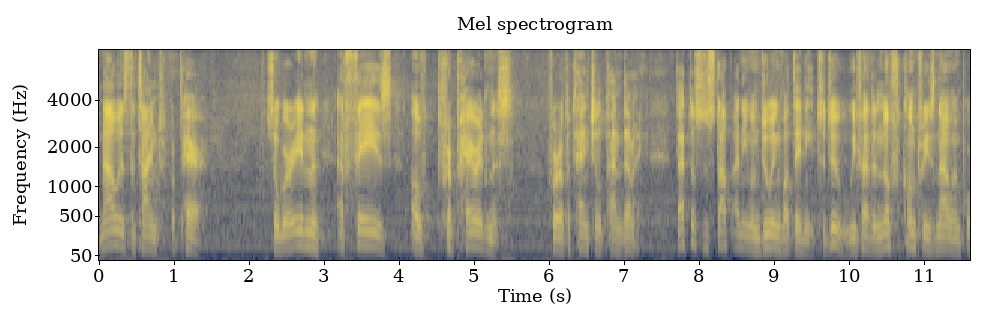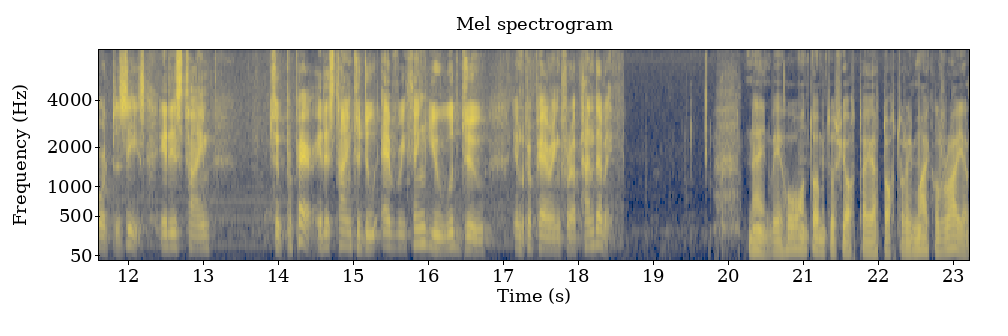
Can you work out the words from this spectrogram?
Now is the time to prepare. So we're in a phase of preparedness for a potential pandemic. That doesn't stop anyone doing what they need to do. We've had enough countries now import disease. It is time to prepare. It is time to do everything you would do in preparing for a pandemic. Näin WHOn toimitusjohtaja tohtori Michael Ryan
